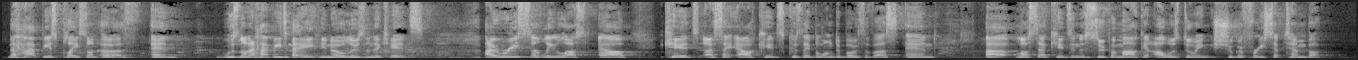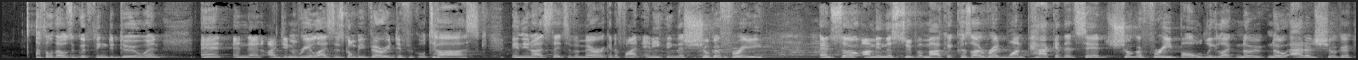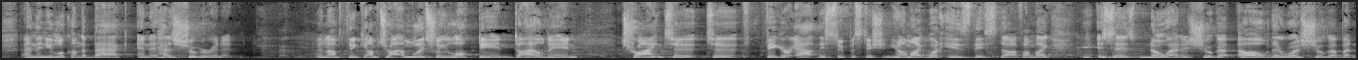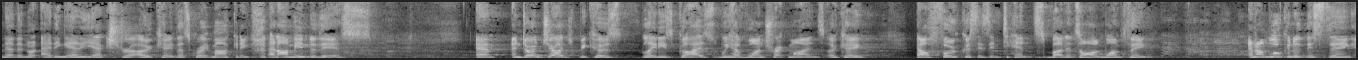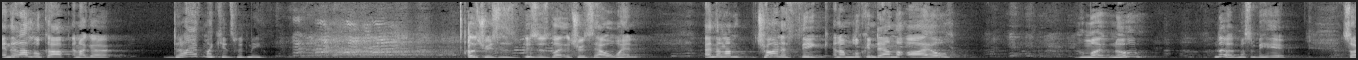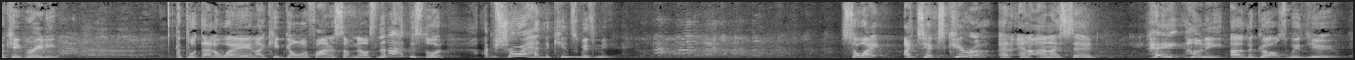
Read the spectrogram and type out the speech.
the happiest place on earth, and it was not a happy day, you know, losing the kids. I recently lost our kids. I say our kids because they belong to both of us, and uh, lost our kids in the supermarket. I was doing sugar-free September. Thought that was a good thing to do, and and and then I didn't realize this is going to be a very difficult task in the United States of America to find anything that's sugar-free. And so I'm in the supermarket because I read one packet that said sugar free boldly, like no, no added sugar. And then you look on the back and it has sugar in it. And I'm thinking, I'm trying, I'm literally locked in, dialed in, trying to, to figure out this superstition. You know, I'm like, what is this stuff? I'm like, it says no added sugar. Oh, there was sugar, but now they're not adding any extra. Okay, that's great marketing. And I'm into this. And, and don't judge because, ladies, guys, we have one track minds, okay? Our focus is intense, but it's on one thing. And I'm looking at this thing, and then I look up and I go, Did I have my kids with me? Oh, the truth is, this is like the truth is how it went. And then I'm trying to think, and I'm looking down the aisle. I'm like, No, no, it mustn't be here. So I keep reading. I put that away and I keep going, finding something else. And then I had this thought I'm sure I had the kids with me. So I, I text Kira and, and, and I said, Hey, honey, uh, the girl's with you.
